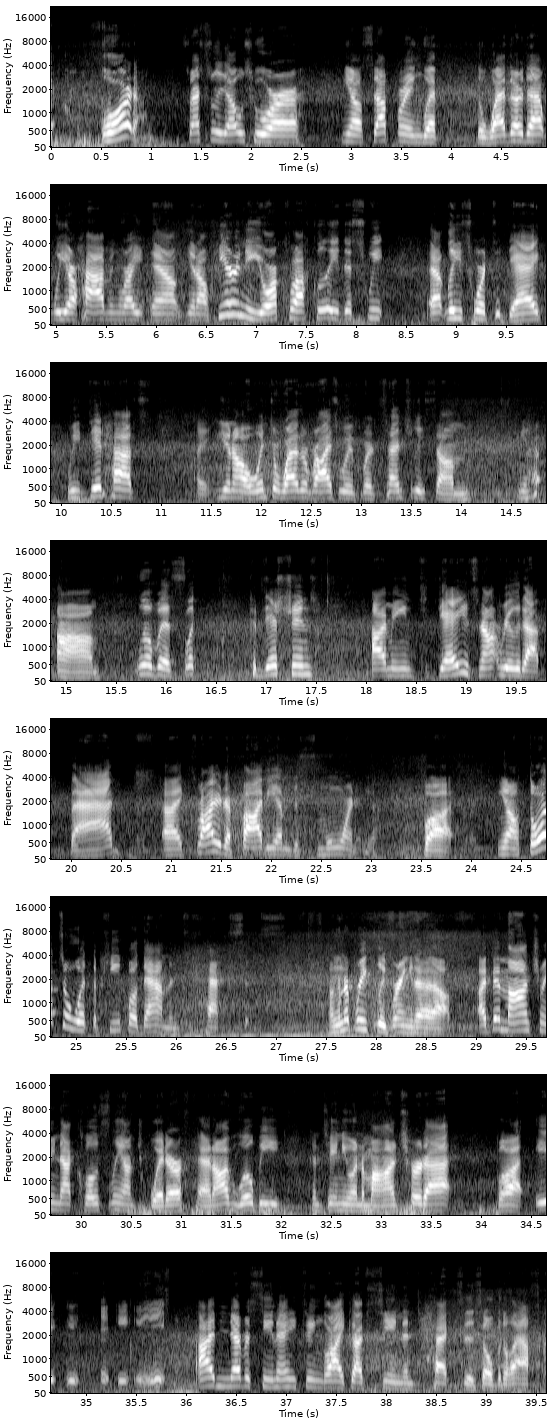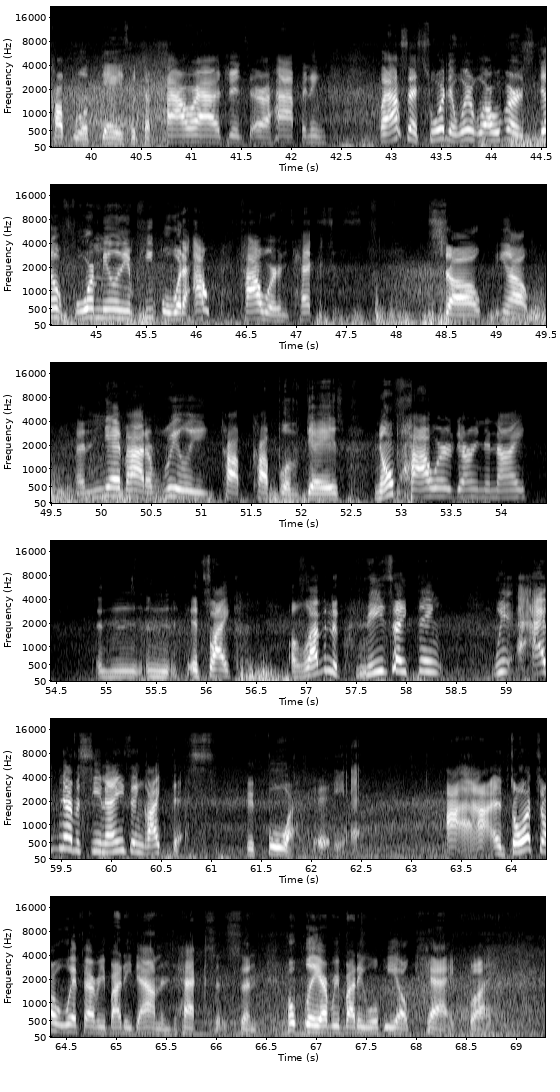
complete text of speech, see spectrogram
Florida, especially those who are, you know, suffering with the weather that we are having right now. You know, here in New York, luckily this week, at least for today, we did have uh, you know, winter weather rise with potentially some um, little bit of slick conditions. I mean, today it's not really that bad. It started at 5 a.m. this morning, but you know, thoughts are with the people down in Texas. I'm gonna briefly bring that up. I've been monitoring that closely on Twitter, and I will be continuing to monitor that but it, it, it, I've never seen anything like I've seen in Texas over the last couple of days with the power outages that are happening. Last I saw that we're over still 4 million people without power in Texas. So, you know, and they've had a really tough couple of days. No power during the night. and, and it's like 11 degrees, I think. We I've never seen anything like this before. I, I, thoughts are with everybody down in Texas, and hopefully everybody will be okay. But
